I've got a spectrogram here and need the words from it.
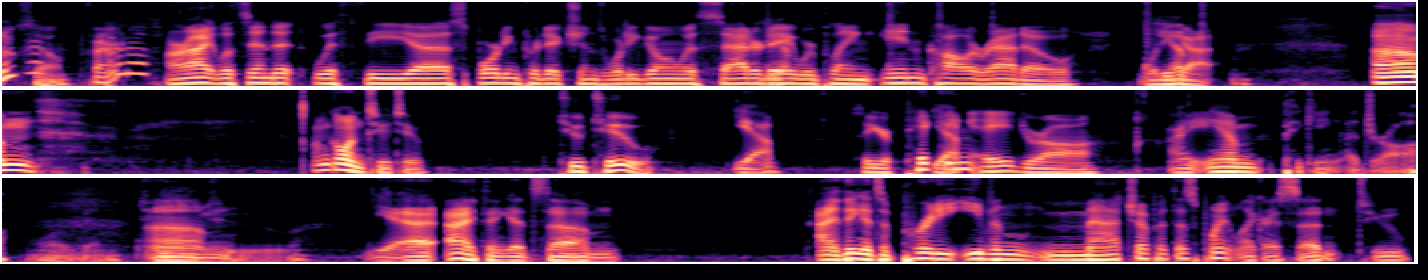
Okay. So fair enough. all right, let's end it with the uh, sporting predictions. What are you going with Saturday? Yep. We're playing in Colorado. What do you got? Um, I'm going two two. Two two. Yeah, So you're picking a draw. I am picking a draw. Logan. Two, Um, two. Yeah, I I think it's um, I think it's a pretty even matchup at this point. Like I said, two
